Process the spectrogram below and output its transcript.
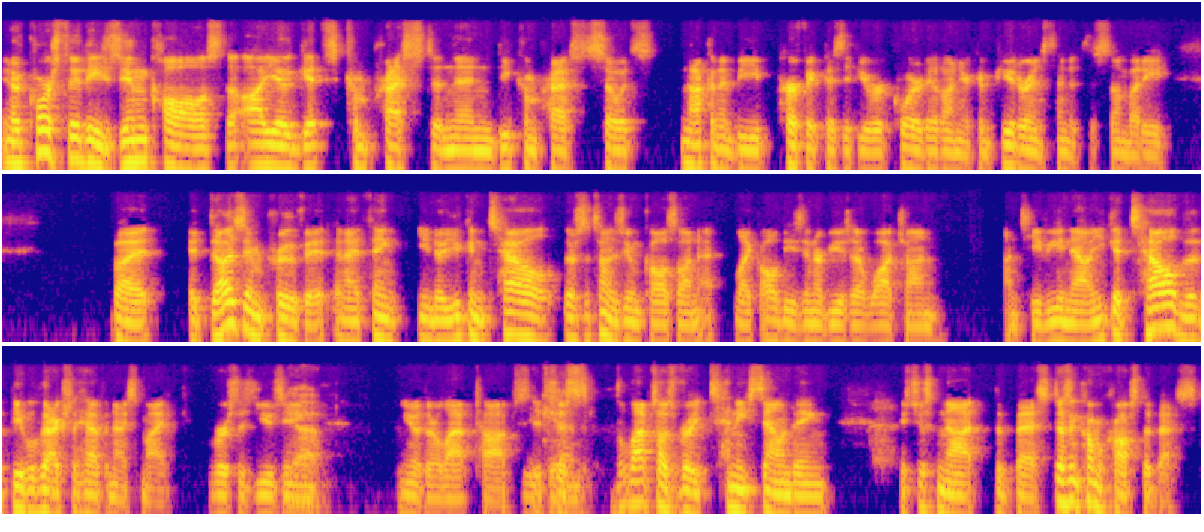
And of course, through these Zoom calls, the audio gets compressed and then decompressed. So it's not going to be perfect as if you recorded it on your computer and send it to somebody. But it does improve it. And I think, you know, you can tell there's a ton of Zoom calls on like all these interviews I watch on on TV now. You could tell the people who actually have a nice mic versus using, yeah. you know, their laptops. You it's can. just the laptop's very tinny sounding. It's just not the best. Doesn't come across the best.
